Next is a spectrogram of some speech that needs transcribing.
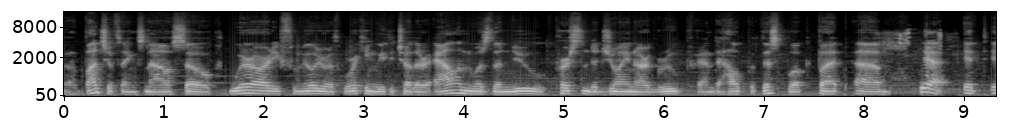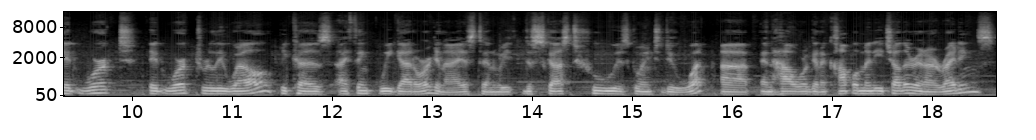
a bunch of things now, so we're already familiar with working with each other. Alan was the new person to join our group and to help with this book, but um, yeah, it it worked. It worked really well because I think we got organized and we discussed who is going to do what uh, and how we're going to complement each other in our writings.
